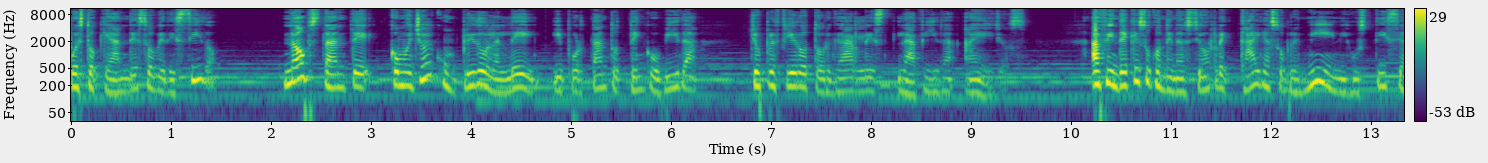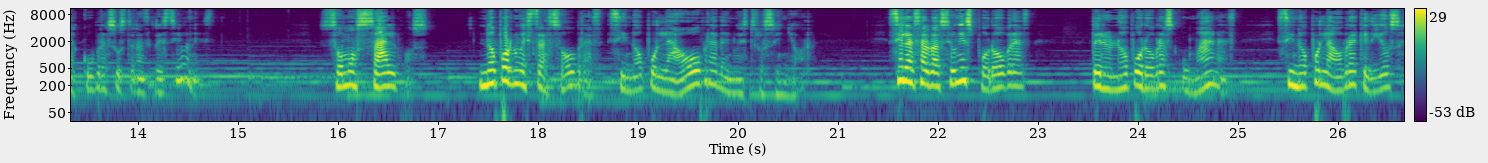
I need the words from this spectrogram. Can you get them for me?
puesto que han desobedecido. No obstante, como yo he cumplido la ley y por tanto tengo vida, yo prefiero otorgarles la vida a ellos, a fin de que su condenación recaiga sobre mí y mi justicia cubra sus transgresiones. Somos salvos, no por nuestras obras, sino por la obra de nuestro Señor. Si la salvación es por obras, pero no por obras humanas, sino por la obra que Dios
